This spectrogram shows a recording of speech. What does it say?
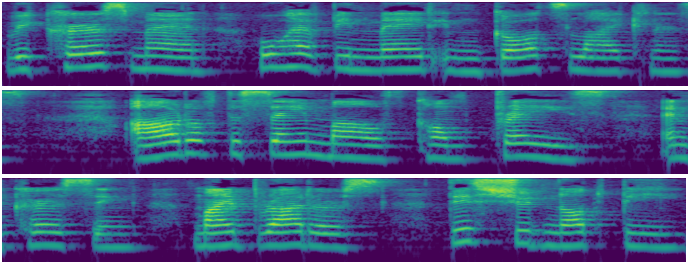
we curse men who have been made in God's likeness. Out of the same mouth come praise and cursing. My brothers, this should not be.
